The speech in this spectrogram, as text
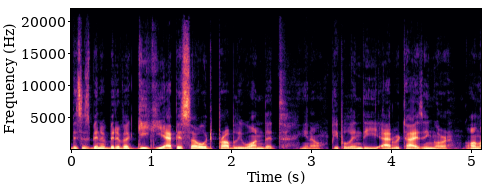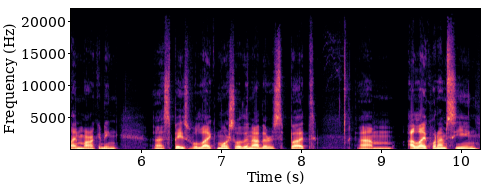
this has been a bit of a geeky episode, probably one that you know people in the advertising or online marketing space will like more so than others. But um, I like what I'm seeing.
